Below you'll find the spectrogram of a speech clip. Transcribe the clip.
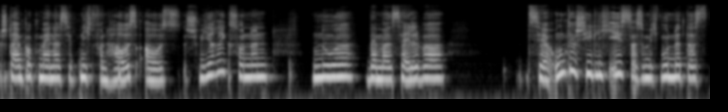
Steinbock-Männer sind nicht von Haus aus schwierig, sondern nur, wenn man selber sehr unterschiedlich ist. Also mich wundert, dass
